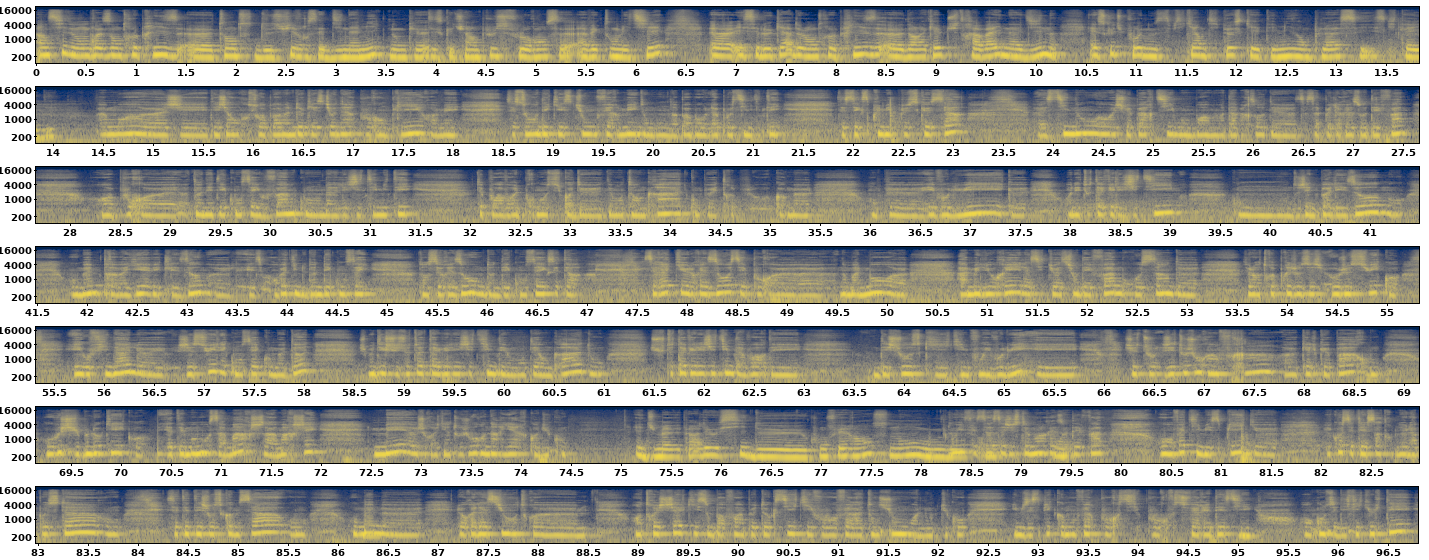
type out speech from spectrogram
Ainsi, de nombreuses entreprises tentent de suivre cette dynamique, donc c'est ce que tu impulses Florence avec ton métier, et c'est le cas de l'entreprise dans laquelle tu travailles, Nadine. Est-ce que tu pourrais nous expliquer un petit peu ce qui a été mis en place et ce qui t'a aidé? Bah, moi, euh, j'ai déjà on reçoit pas mal de questionnaires pour remplir, mais c'est souvent des questions fermées, donc on n'a pas la possibilité de s'exprimer plus que ça. Euh, sinon, euh, je fais partie, mon d'un ça s'appelle le réseau des femmes, pour donner des conseils aux femmes qu'on a la légitimité de pouvoir avoir une promotion, quoi, de, de monter en grade, qu'on peut être comme on peut évoluer, qu'on est tout à fait légitime, qu'on ne gêne pas les hommes, ou, même travailler avec les hommes. en fait, ils nous donnent des conseils. Dans ce réseau, on me donne des conseils, etc. C'est vrai que le réseau, c'est pour euh, normalement euh, améliorer la situation des femmes au sein de, de l'entreprise où je suis. Quoi. Et au final, euh, je suis les conseils qu'on me donne. Je me dis que je suis tout à fait légitime de monter en grade ou je suis tout à fait légitime d'avoir des des choses qui, qui, me font évoluer et j'ai toujours un frein quelque part où, où, je suis bloquée quoi. Il y a des moments où ça marche, ça a marché, mais je reviens toujours en arrière quoi du coup. Et tu m'avais parlé aussi de conférences, non Oui, c'est ça, c'est justement le réseau des femmes, où en fait ils m'expliquent, euh, du coup c'était le syndrome de l'imposteur, ou c'était des choses comme ça, ou, ou même euh, les relations entre, euh, entre chefs qui sont parfois un peu toxiques, il faut faire attention. Donc du coup, ils nous expliquent comment faire pour, pour se faire aider si on rencontre ces difficultés,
